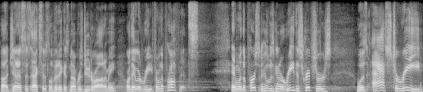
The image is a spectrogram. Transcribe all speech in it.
uh, Genesis, Exodus, Leviticus, Numbers, Deuteronomy, or they would read from the prophets. And when the person who was going to read the scriptures was asked to read,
